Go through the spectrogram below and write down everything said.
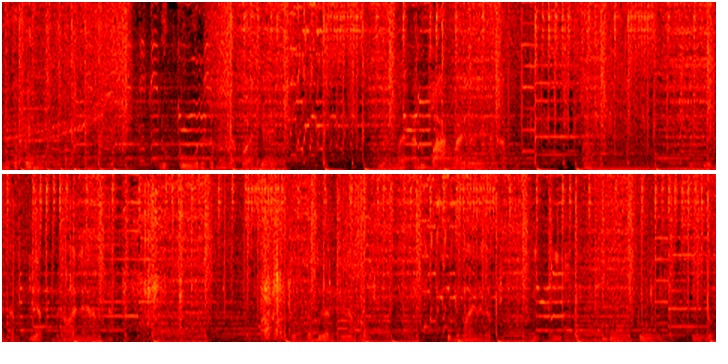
นี่ก็เป็นลูกปูนะครับนี่เราก็แยกเลี้ยงไว้อนุบาลไว้เลยนะครับผมอะโอเคนะครับเรียบร้อยแล้วนะครับ เบื้องที่เราเอาคุมไว้นะครับให้เป็นที่อยู่ปูที่หลบ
